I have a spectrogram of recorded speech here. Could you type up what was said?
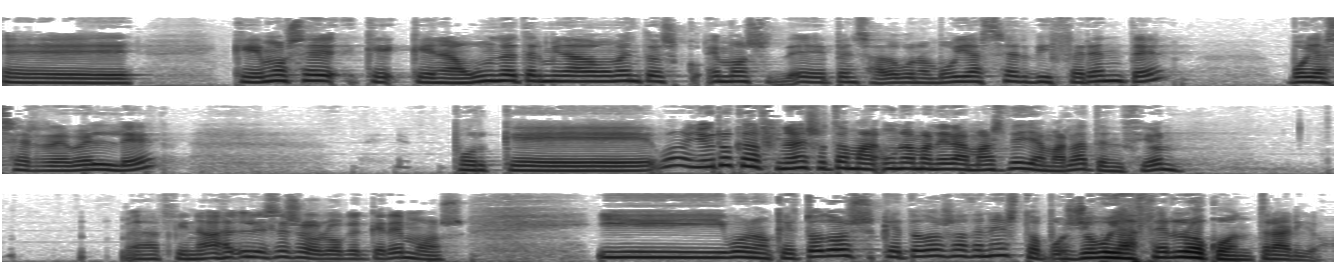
eh, que, hemos, eh, que, en algún determinado momento hemos pensado, bueno, voy a ser diferente, voy a ser rebelde, porque, bueno, yo creo que al final es otra una manera más de llamar la atención. Al final es eso lo que queremos. Y bueno, que todos, que todos hacen esto, pues yo voy a hacer lo contrario,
